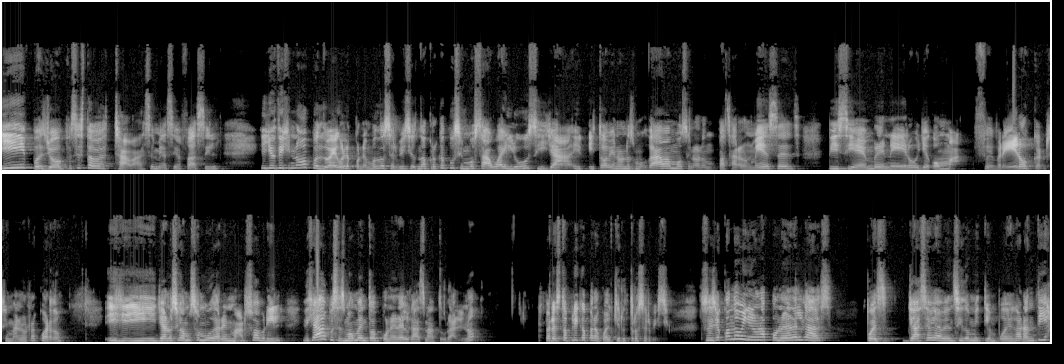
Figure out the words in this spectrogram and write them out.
Y pues yo pues estaba chava, se me hacía fácil. Y yo dije, no, pues luego le ponemos los servicios, no, creo que pusimos agua y luz y ya, y, todavía no nos mudábamos, y no nos pasaron meses, diciembre, enero, llegó febrero, si mal no recuerdo y ya nos íbamos a mudar en marzo, abril, y dije, ah, pues es momento de poner el gas natural, ¿no? Pero esto aplica para cualquier otro servicio. Entonces ya cuando vinieron a poner el gas, pues ya se había vencido mi tiempo de garantía.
